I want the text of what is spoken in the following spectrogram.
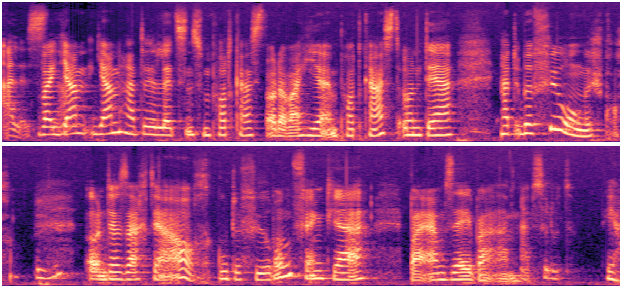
alles. Weil ne? Jan, Jan hatte letztens einen Podcast oder war hier im Podcast und der hat über Führung gesprochen. Mhm. Und da sagt er auch, gute Führung fängt ja bei einem selber an. Absolut. Ja,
